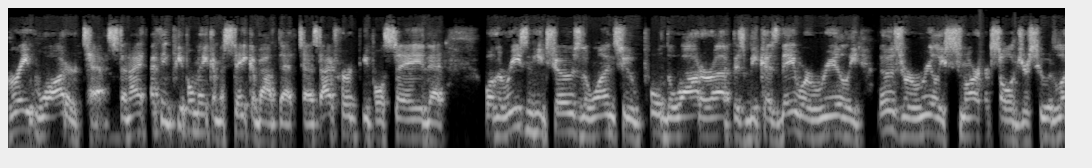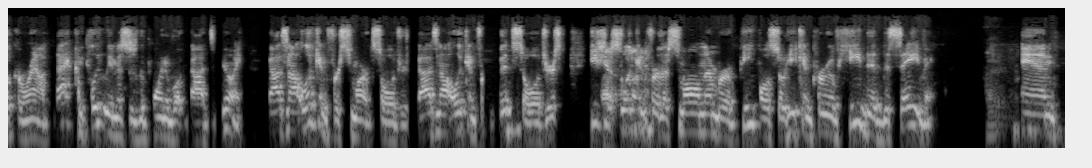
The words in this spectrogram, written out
great water test. And I, I think people make a mistake about that test. I've heard people say that, well, the reason he chose the ones who pulled the water up is because they were really, those were really smart soldiers who would look around. That completely misses the point of what God's doing. God's not looking for smart soldiers. God's not looking for good soldiers. He's just looking for the small number of people so he can prove he did the saving. Right. And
